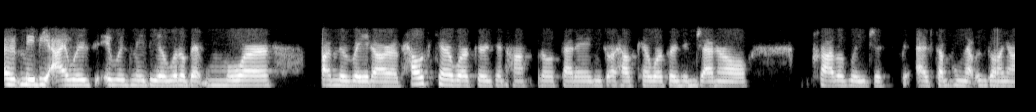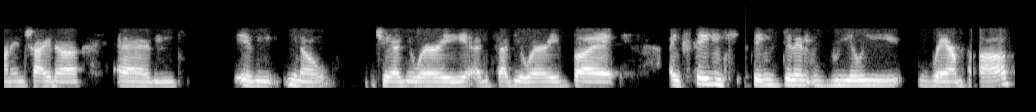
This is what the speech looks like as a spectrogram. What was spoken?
Uh, maybe I was, it was maybe a little bit more on the radar of healthcare workers in hospital settings or healthcare workers in general probably just as something that was going on in China and in, you know, January and February. But I think things didn't really ramp up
